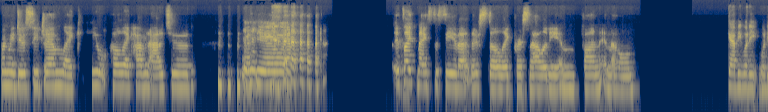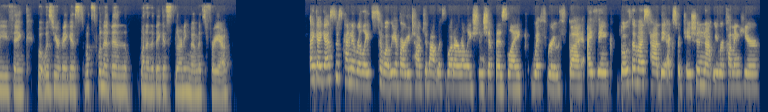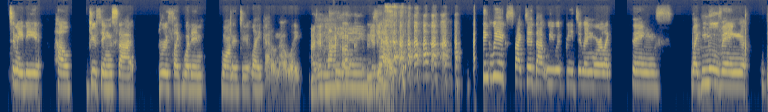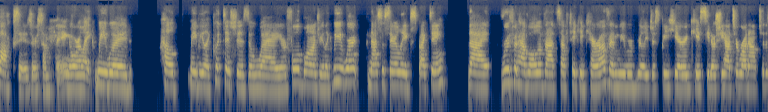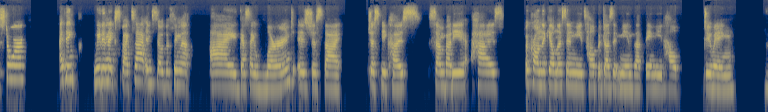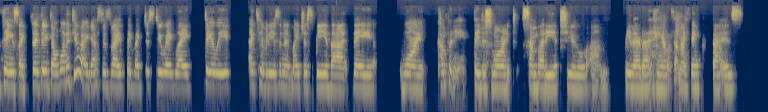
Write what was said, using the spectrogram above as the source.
when we do see Jim, like he he'll like have an attitude with you. it's like nice to see that there's still like personality and fun in the home. Gabby, what do you, what do you think? What was your biggest? What's one of been one of the biggest learning moments for you? Like I guess this kind of relates to what we have already talked about with what our relationship is like with Ruth. But I think both of us had the expectation that we were coming here to maybe help do things that Ruth like wouldn't want to do. Like, I don't know, like I didn't want to cook. Yeah. I think we expected that we would be doing more like things like moving boxes or something, or like we would help maybe like put dishes away or fold laundry. Like we weren't necessarily expecting that Ruth would have all of that stuff taken care of and we would really just be here in case, you know, she had to run out to the store. I think we didn't expect that. And so the thing that I guess I learned is just that just because somebody has a chronic illness and needs help, it doesn't mean that they need help doing things like that they don't want to do, I guess is my thing, like just doing like daily activities. And it might just be that they want company. They just want somebody to um, be there to hang out with them. I think that is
